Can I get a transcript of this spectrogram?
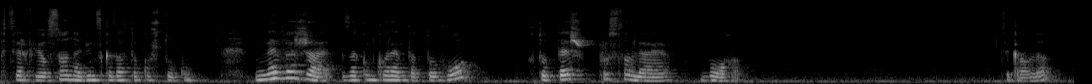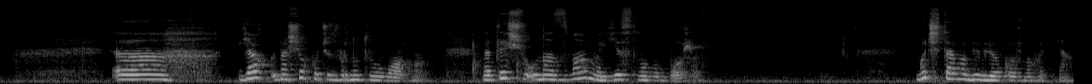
в церкві Осана. Він сказав таку штуку: не вважай за конкурента того, хто теж прославляє Бога. Цікаво? Да? Е, я на що хочу звернути увагу? На те, що у нас з вами є Слово Боже. Ми читаємо Біблію кожного дня.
